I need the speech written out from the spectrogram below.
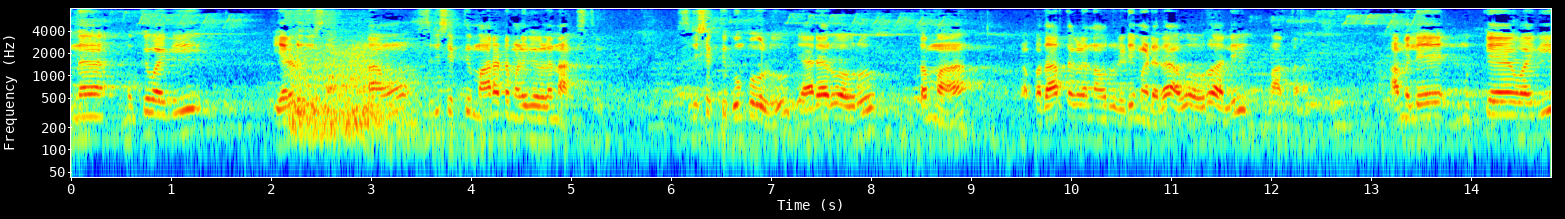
ಇನ್ನು ಮುಖ್ಯವಾಗಿ ಎರಡು ದಿವಸ ನಾವು ಸ್ತ್ರೀಶಕ್ತಿ ಮಾರಾಟ ಮಳಿಗೆಗಳನ್ನು ಹಾಕಿಸ್ತೀವಿ. ಸ್ತ್ರೀಶಕ್ತಿ ಗುಂಪುಗಳು ಯಾರ್ಯಾರು ಅವರು ತಮ್ಮ ಪದಾರ್ಥಗಳನ್ನು ಅವರು ರೆಡಿ ಮಾಡ್ಯಾರ ಅವು ಅವರು ಅಲ್ಲಿ ಮಾರ್ತಾರೆ. ಆಮೇಲೆ ಮುಖ್ಯವಾಗಿ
